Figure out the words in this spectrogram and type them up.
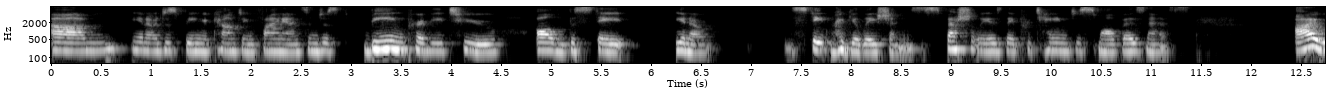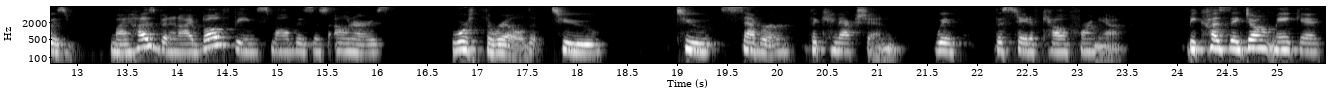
um, you know, just being accounting, finance, and just being privy to all of the state, you know, state regulations, especially as they pertain to small business. I was, my husband and I, both being small business owners, were thrilled to to sever the connection with the state of California because they don't make it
